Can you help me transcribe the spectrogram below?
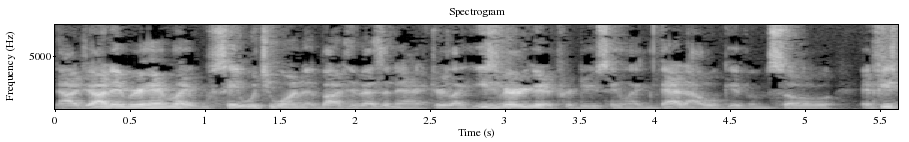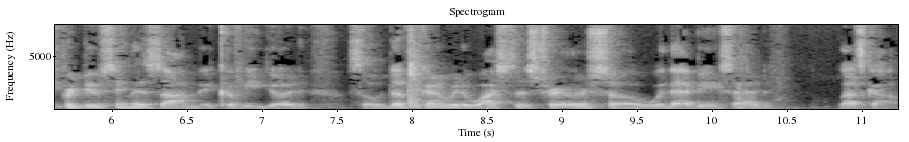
Now John Abraham, like, say what you want about him as an actor, like he's very good at producing. Like that, I will give him. So if he's producing this, um, it could be good. So definitely can't wait to watch this trailer. So with that being said, let's go.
